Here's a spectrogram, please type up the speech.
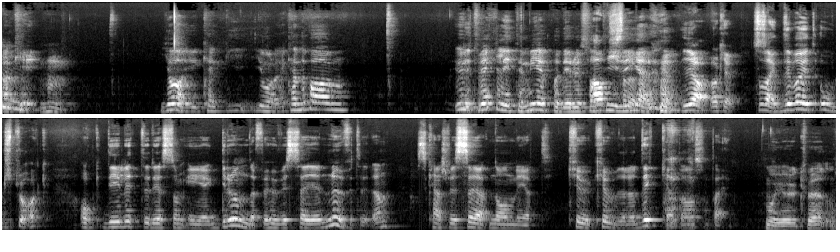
Okej. mm. Ja, kan, kan du bara utveckla lite mer på det du sa Absolut. tidigare? Ja, okej. Som sagt, det var ju ett ordspråk. Och det är lite det som är grunden för hur vi säger nu för tiden. Så kanske vi säger att någon är ett kukhuvud eller dickhead eller något sånt där. Vad gör du ikväll?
